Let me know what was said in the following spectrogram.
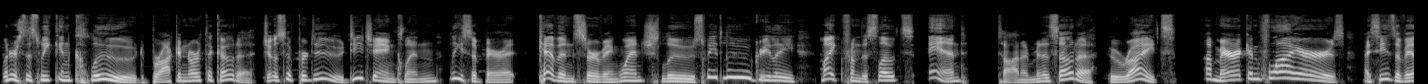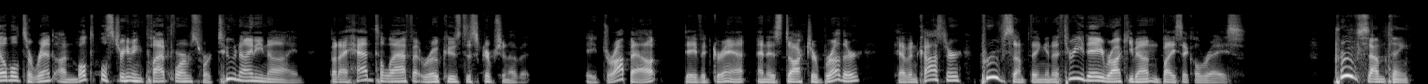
Winners this week include Brock in North Dakota, Joseph Purdue, DJ in Clinton, Lisa Barrett, Kevin Serving Wench, Lou, Sweet Lou Greeley, Mike from the Sloats, and Todd in Minnesota, who writes American Flyers. I see it's available to rent on multiple streaming platforms for two ninety nine, but I had to laugh at Roku's description of it. A dropout, David Grant, and his doctor brother, Kevin Costner, prove something in a three day Rocky Mountain bicycle race. Prove something.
